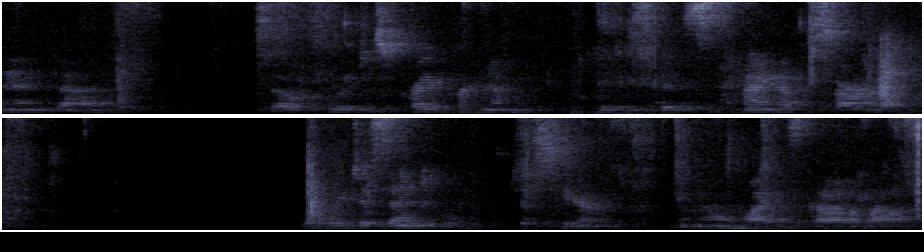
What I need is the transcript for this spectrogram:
and uh, so if we would just pray for him, his, his hang-ups are what we just ended with, just here. You know, why has God allowed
